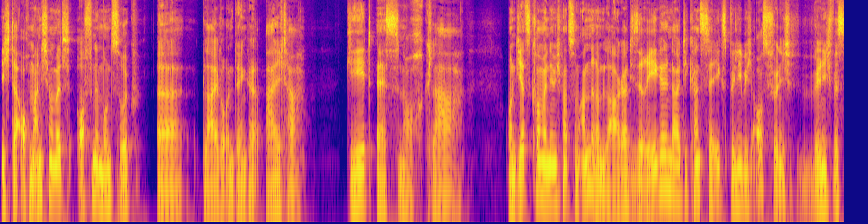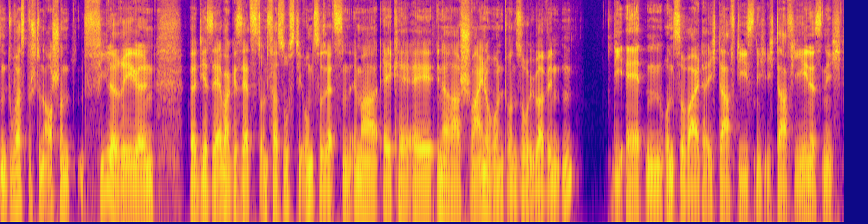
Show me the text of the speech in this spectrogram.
ich da auch manchmal mit offenem Mund zurückbleibe äh, und denke, Alter, geht es noch klar? Und jetzt kommen wir nämlich mal zum anderen Lager. Diese Regeln, die kannst du ja x-beliebig ausfüllen. Ich will nicht wissen, du hast bestimmt auch schon viele Regeln äh, dir selber gesetzt und versuchst die umzusetzen. Immer aka innerer Schweinehund und so überwinden. Diäten und so weiter. Ich darf dies nicht, ich darf jenes nicht.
